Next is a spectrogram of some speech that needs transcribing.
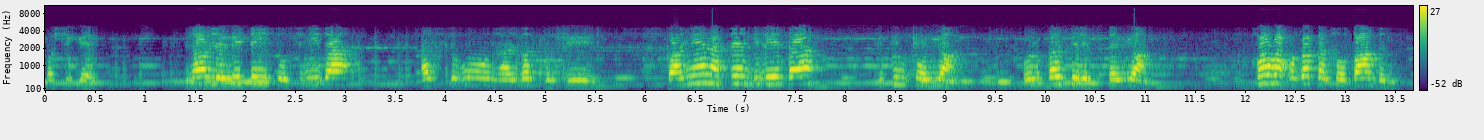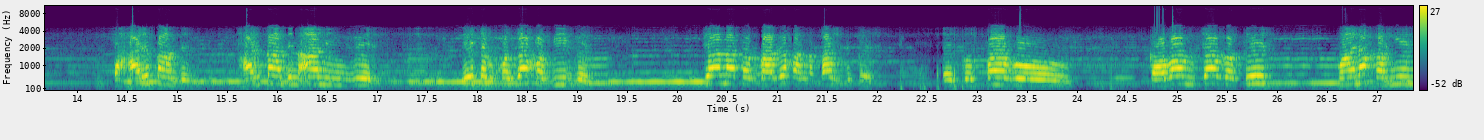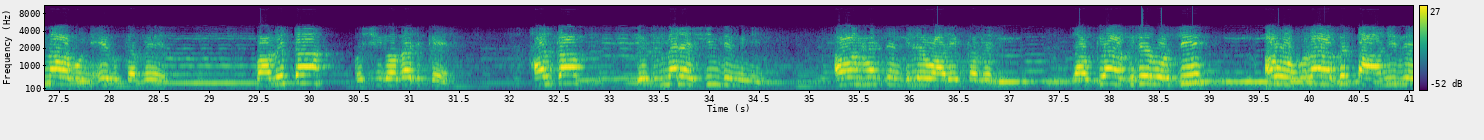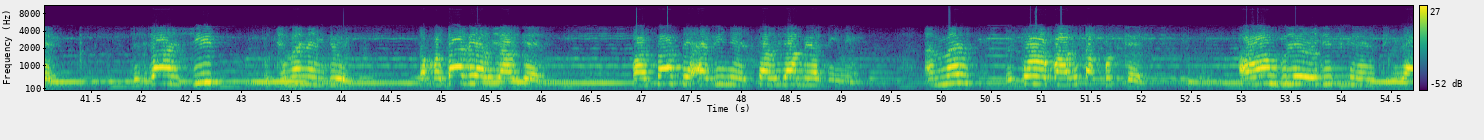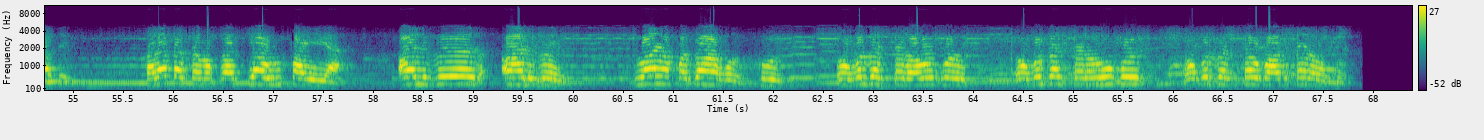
خوشی کرد جناب لوی ته سوچنی دا استبون حلبت خوشی کانیان حسین دلیتا لیکن کویان والقصر التویان خواب خدا سلطاندن تحركاندن تحركاندن آنين وير ليت بخدا خبير بر جانا تبابق النقاش بكر. الكتبابو كوام تابكر babeta o aşirevettir. Halka gözümlere şimdi minin. Avan hasen bile varek kabir. Lavke agire rozi, av okula agir taani ver. Dizgan şiit, uçumen endür. Dokuda ver yager. Falsat evine savya merdini. Emmer, ito babeta kuttir. Avan güle eriş kiren kriyadır. Kalata demokrasiya urfayya. الور الور جوان قضا غوز او غربت تر او غوز او غربت تر او غوز او غربت تر او باغ تر او غوز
